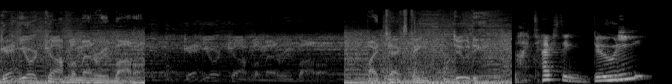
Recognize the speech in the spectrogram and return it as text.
Get your complimentary bottle. Get your complimentary bottle by texting duty By texting duty?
